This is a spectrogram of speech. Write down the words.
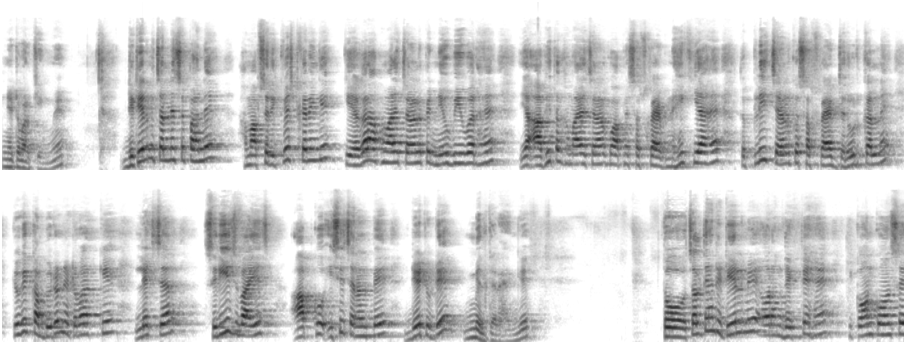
नेटवर्किंग में। डिटेल में चलने से पहले हम आपसे रिक्वेस्ट करेंगे कि अगर आप हमारे चैनल पर न्यू व्यूअर हैं या अभी तक हमारे चैनल को आपने सब्सक्राइब नहीं किया है तो प्लीज़ चैनल को सब्सक्राइब ज़रूर कर लें, क्योंकि कंप्यूटर नेटवर्क के लेक्चर सीरीज़ वाइज आपको इसी चैनल पे डे टू डे मिलते रहेंगे। तो चलते हैं डिटेल में और हम देखते हैं कि कौन कौन से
